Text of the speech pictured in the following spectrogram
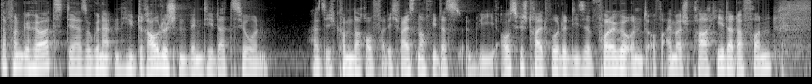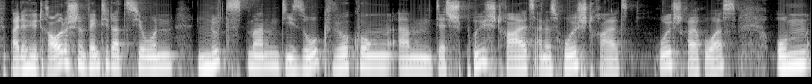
davon gehört, der sogenannten hydraulischen Ventilation. Also ich komme darauf, weil ich weiß noch, wie das irgendwie ausgestrahlt wurde, diese Folge, und auf einmal sprach jeder davon. Bei der hydraulischen Ventilation nutzt man die Sogwirkung ähm, des Sprühstrahls eines Hohlstrahls, Hohlstrahlrohrs, um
